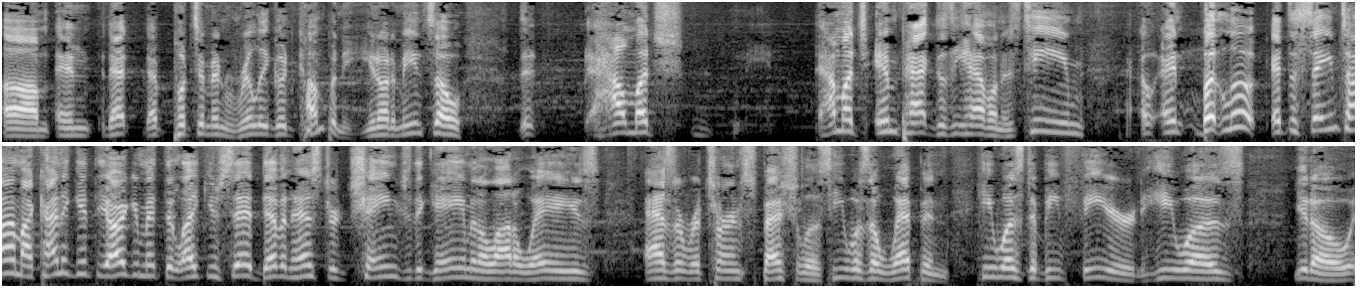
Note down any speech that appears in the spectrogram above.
um, and that that puts him in really good company. You know what I mean? So, th- how much how much impact does he have on his team? Oh, and but look, at the same time, I kind of get the argument that, like you said, Devin Hester changed the game in a lot of ways as a return specialist. He was a weapon. He was to be feared. He was, you know,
